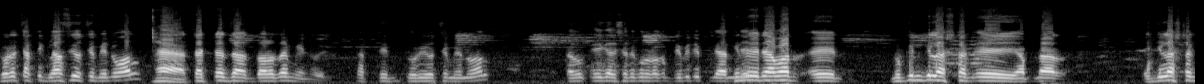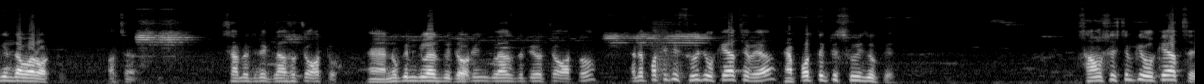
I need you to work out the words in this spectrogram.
ডোরের চারটি গ্লাসই হচ্ছে ম্যানুয়াল। হ্যাঁ চারটা দরজা হুইল চারটি দড়ি হচ্ছে ম্যানুয়াল। এবং এই গাড়ির সাথে কোনো রকম ডিভিডি প্লেয়ার কিন্তু এটা আবার এই নতুন গ্লাসটা এই আপনার এই গ্লাসটা কিন্তু আবার অটো আচ্ছা সামনে দুটি গ্লাস হচ্ছে অটো হ্যাঁ নতুন গ্লাস দুটো। রুটিং গ্লাস দুটি হচ্ছে অটো এটা প্রত্যেকটি সুইচ ওকে আছে ভাইয়া? হ্যাঁ প্রত্যেকটি সুইচ ওকে সাউন্ড সিস্টেম কি ওকে আছে?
